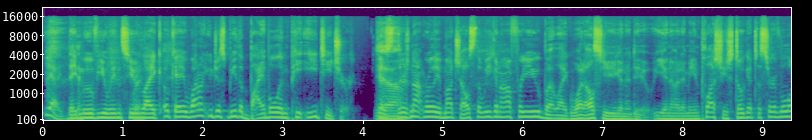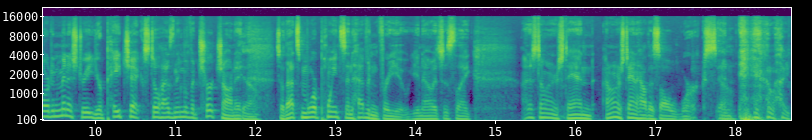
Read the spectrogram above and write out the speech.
yeah they yeah. move you into right. like okay why don't you just be the bible and pe teacher because yeah. there's not really much else that we can offer you but like what else are you going to do you know what i mean plus you still get to serve the lord in ministry your paycheck still has the name of a church on it yeah. so that's more points in heaven for you you know it's just like I just don't understand. I don't understand how this all works, and like,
